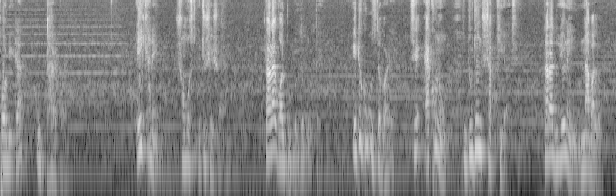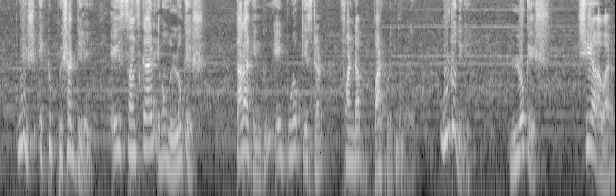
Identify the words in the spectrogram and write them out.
বডিটা উদ্ধার করে। এইখানে সমস্ত কিছু শেষ হয় তারা গল্প বলতে বলতে এটুকু বুঝতে পারে যে এখনও দুজন সাক্ষী আছে। তারা দুজনেই নাবালক। পুলিশ একটু প্রেশার দিলেই এই সংস্কার এবং লোকেশ, তারা কিন্তু এই পুরো কেসটার ফান্ডা বার করে দিতে পারে। উল্টো দিকে লোকেশ, সে আবার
